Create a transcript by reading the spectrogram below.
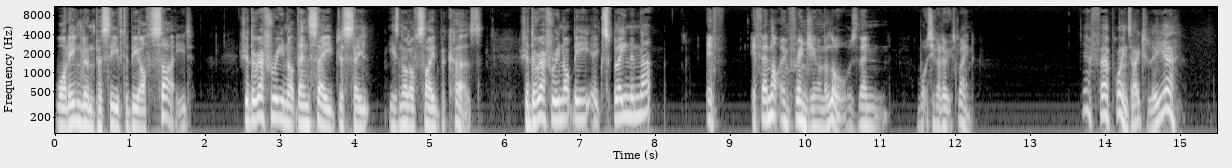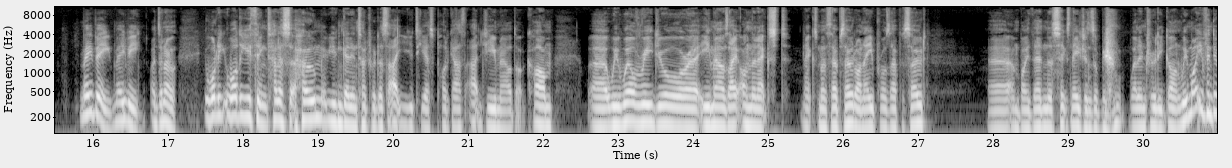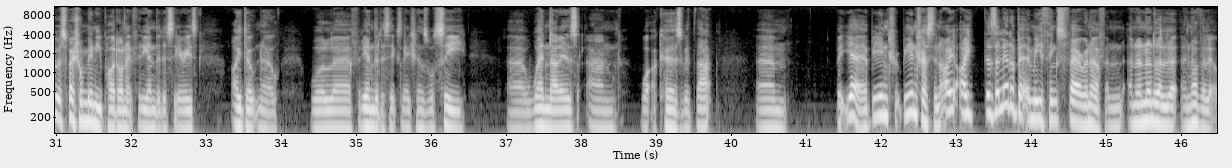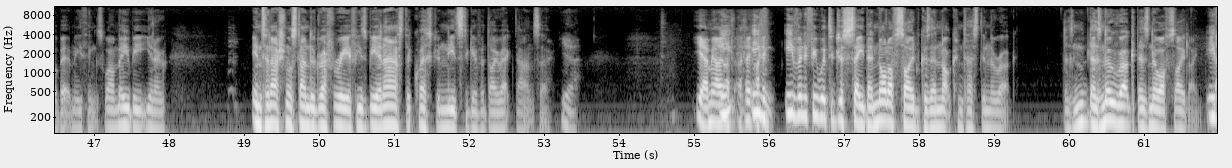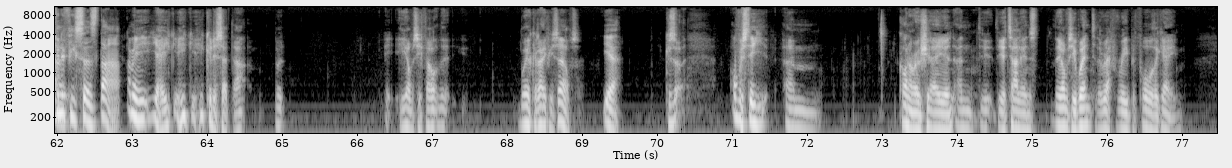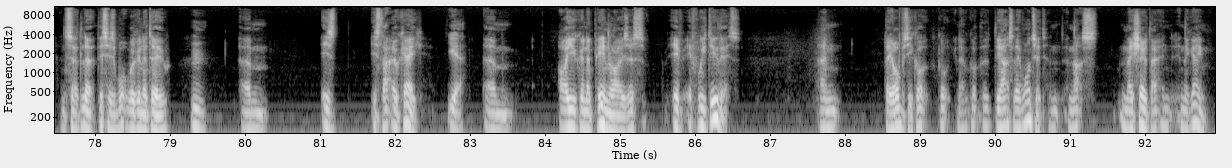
what England perceive to be offside?" Should the referee not then say, just say he's not offside because? Should the referee not be explaining that? If if they're not infringing on the laws, then what's he got to explain? Yeah, fair point. Actually, yeah, maybe, maybe I don't know. What do you, what do you think? Tell us at home. You can get in touch with us at utspodcast at gmail.com. Uh, we will read your uh, emails out on the next next month's episode, on April's episode. Uh, and by then, the Six Nations will be well and truly gone. We might even do a special mini pod on it for the end of the series. I don't know. We'll uh, for the end of the Six Nations, we'll see uh, when that is and what occurs with that. Um, but yeah, be be interesting. I, I there's a little bit of me thinks fair enough, and, and another another little bit of me thinks well maybe you know international standard referee if he's being asked a question needs to give a direct answer. Yeah. Yeah, I mean, I, I think, even, I think even if he were to just say they're not offside because they're not contesting the ruck, there's n- there's no ruck, there's no offside line. Even No. if he says that, I mean, yeah, he, he, he could have said that, but he obviously felt that work it out for yourselves. yeah, Because obviously, um, Conor O'Shea and, and the, the Italians, they obviously went to the referee before the game and said, "Look, this is what we're going to do. Mm. Um, is is that okay? yeah, Um, are you going to penalise us if, if we do this?" And they obviously got, got you know got the, the answer they wanted, and, and that's and they showed that in, in the game.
